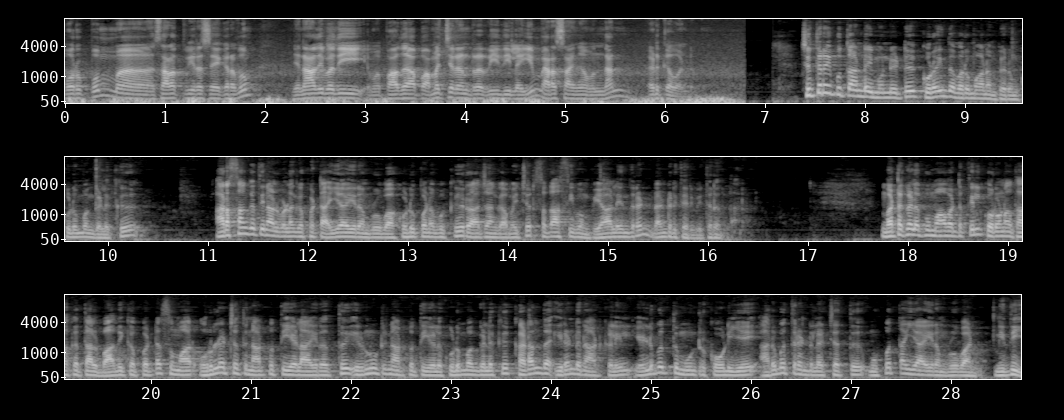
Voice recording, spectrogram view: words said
பொறுப்பும் சரத் வீரசேகரவும் ஜனாதிபதி பாதுகாப்பு அமைச்சர் என்ற ரீதியிலையும் அரசாங்கம் தான் எடுக்க வேண்டும். சித்திரை புத்தாண்டை முன்னிட்டு குறைந்த வருமானம் பெறும் குடும்பங்களுக்கு அரசாங்கத்தினால் வழங்கப்பட்ட ஐயாயிரம் ரூபாய் கொடுப்பனவுக்கு ராஜாங்க அமைச்சர் சதாசிவம் வியாலேந்திரன் நன்றி தெரிவித்திருந்தார். மட்டக்களப்பு மாவட்டத்தில் கொரோனா தாக்கத்தால் பாதிக்கப்பட்ட சுமார் ஒரு லட்சத்து நாற்பத்தி ஏழாயிரத்து இருநூற்றி நாற்பத்தி ஏழு குடும்பங்களுக்கு கடந்த இரண்டு நாட்களில் எழுபத்து மூன்று கோடியே அறுபத்தி ரெண்டு லட்சத்து முப்பத்தையாயிரம் ரூபாய் நிதி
